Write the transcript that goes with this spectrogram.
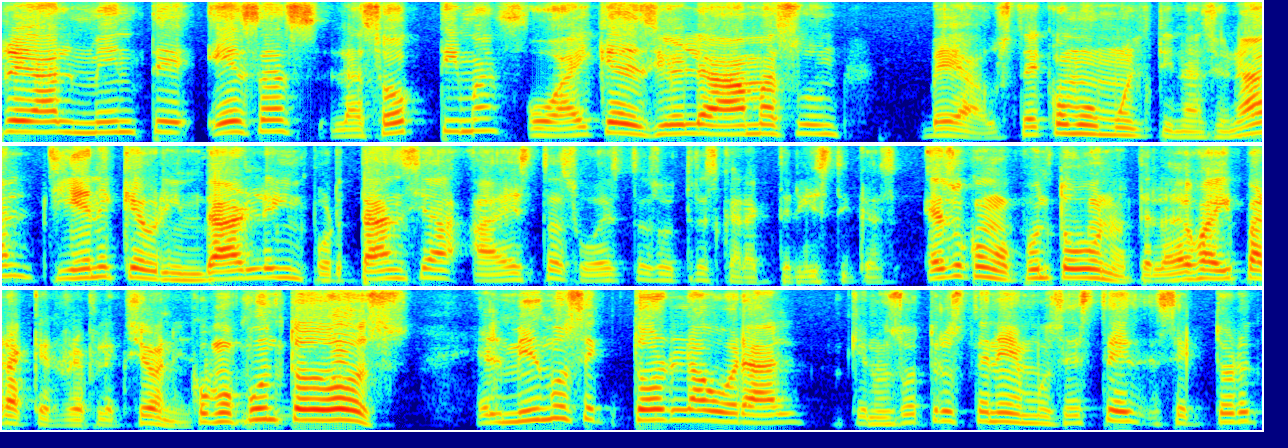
realmente esas las óptimas o hay que decirle a Amazon, vea, usted como multinacional tiene que brindarle importancia a estas o estas otras características? Eso como punto uno, te lo dejo ahí para que reflexiones. Como punto dos, el mismo sector laboral que nosotros tenemos, este sector,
